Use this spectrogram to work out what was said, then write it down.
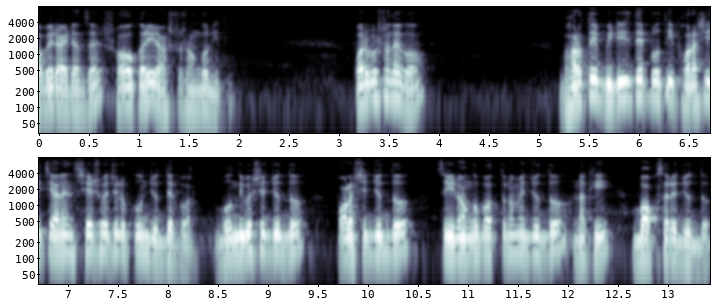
হবে রাইট অ্যান্সার সহকারী রাষ্ট্রসংঘ নীতি। পরের প্রশ্ন দেখো ভারতে ব্রিটিশদের প্রতি ফরাসি চ্যালেঞ্জ শেষ হয়েছিল কোন যুদ্ধের পর? বন্দিবাসের যুদ্ধ, পলাশির যুদ্ধ, শ্রীরঙ্গপত্তনমের যুদ্ধ, নাকি বক্সারের যুদ্ধ?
